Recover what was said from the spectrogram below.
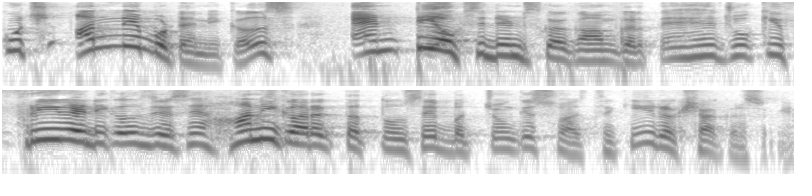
कुछ अन्य बोटेनिकल्स एंटीऑक्सीडेंट्स का काम करते हैं जो कि फ्री रेडिकल्स जैसे हानिकारक तत्वों से बच्चों के स्वास्थ्य की रक्षा कर सकें।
